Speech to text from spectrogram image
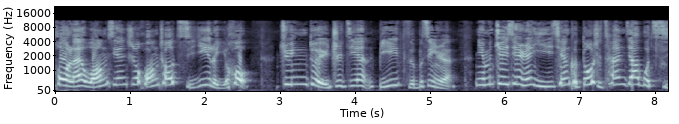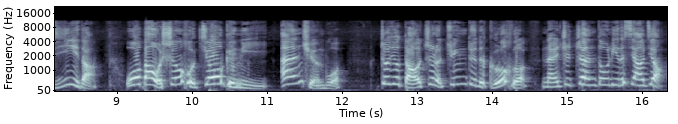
后来王仙芝黄巢起义了以后，军队之间彼此不信任。你们这些人以前可都是参加过起义的，我把我身后交给你，安全不？这就导致了军队的隔阂，乃至战斗力的下降。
